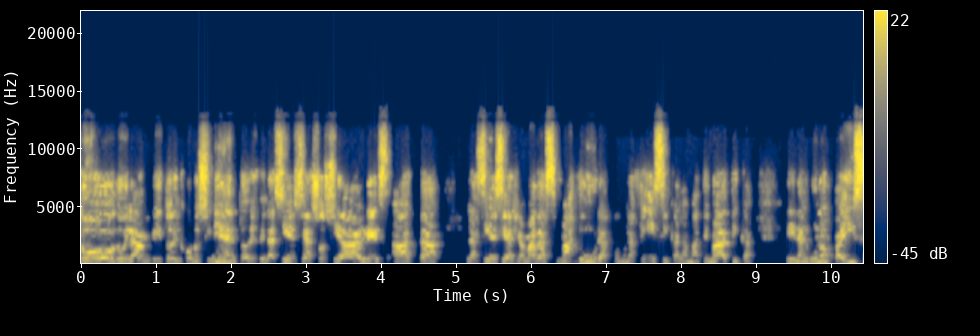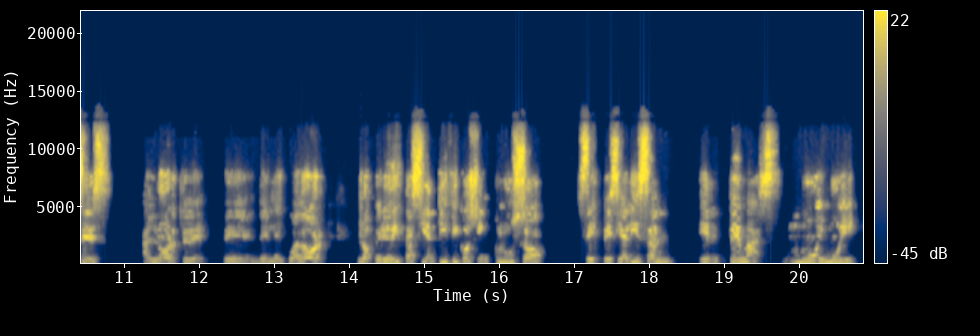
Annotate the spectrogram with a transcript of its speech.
todo el ámbito del conocimiento, desde las ciencias sociales hasta las ciencias llamadas más duras, como la física, la matemática. En algunos países al norte de- de- del Ecuador, los periodistas científicos incluso se especializan en temas muy, muy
